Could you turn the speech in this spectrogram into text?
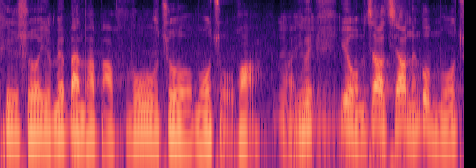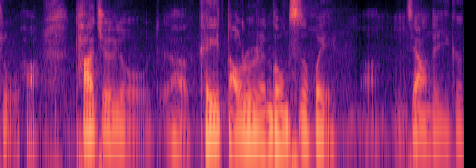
譬如说，有没有办法把服务做模组化啊？因为因为我们知道，只要能够模组哈，它就有呃可以导入人工智慧啊这样的一个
